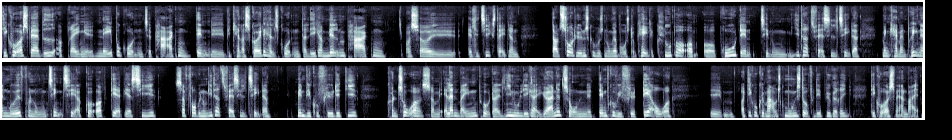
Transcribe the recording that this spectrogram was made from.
Det kunne også være ved at bringe nabogrunden til parken, den vi kalder skøjtehalsgrunden, der ligger mellem parken og så øh, atletikstadion. Der er et stort ønske hos nogle af vores lokale klubber om at bruge den til nogle idrætsfaciliteter, men kan man på en eller anden måde få nogle ting til at gå op der ved at sige, så får vi nogle idrætsfaciliteter, men vi kunne flytte de kontorer, som Allan var inde på, der lige nu ligger i hjørnetonene, dem kunne vi flytte derover, øhm, og det kunne Københavns Kommune stå for det byggeri. Det kunne også være en vej.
